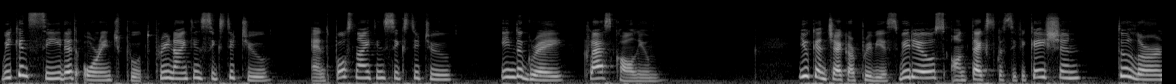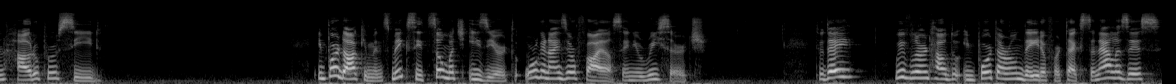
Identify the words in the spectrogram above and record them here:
we can see that Orange put pre-1962 and post-1962 in the gray class column. You can check our previous videos on text classification to learn how to proceed. Import documents makes it so much easier to organize your files and your research. Today, we've learned how to import our own data for text analysis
